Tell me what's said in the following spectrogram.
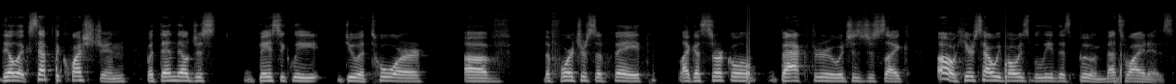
they'll accept the question, but then they'll just basically do a tour of the fortress of faith, like a circle back through, which is just like, oh, here's how we've always believed this. Boom, that's why it is.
